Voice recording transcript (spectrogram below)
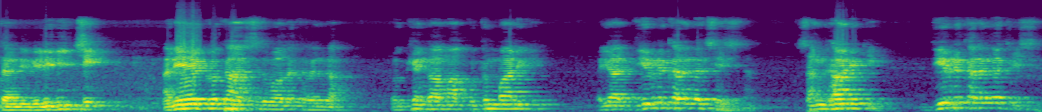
దాన్ని వెలిగించి అనేక ఆశీర్వాదకరంగా ముఖ్యంగా మా కుటుంబానికి అయ్యా దీవెనకరంగా చేసిన సంఘానికి దీవెనకరంగా చేసిన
